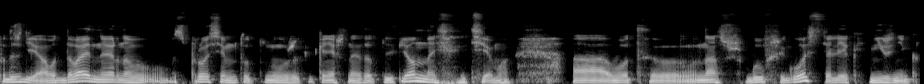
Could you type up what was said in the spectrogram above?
Подожди, а вот давай, наверное, спросим, тут, ну, уже, конечно, это отвлеченная тема. А вот э, наш бывший гость Олег Нижник э,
